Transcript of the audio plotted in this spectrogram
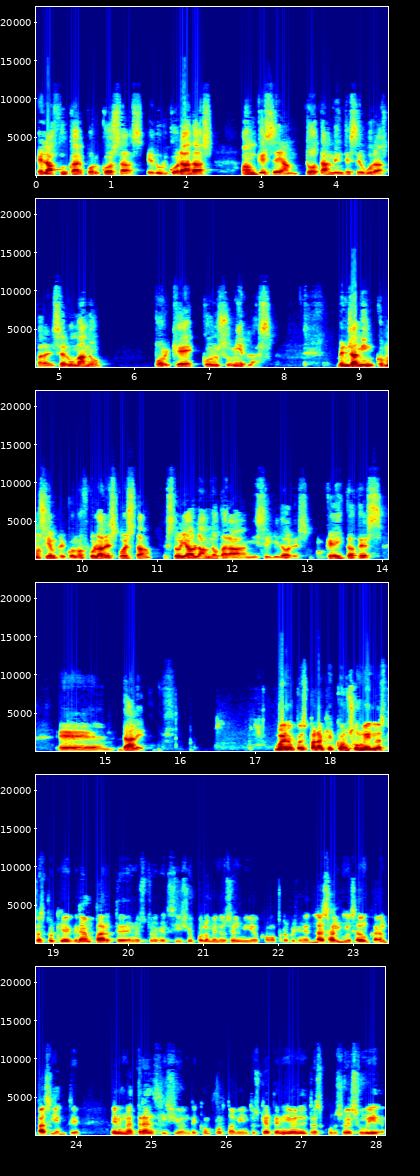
el azúcar por cosas edulcoradas, aunque sean totalmente seguras para el ser humano? ¿Por qué consumirlas? Benjamín, como siempre, conozco la respuesta, estoy hablando para mis seguidores, ¿ok? Entonces, eh, dale. Bueno, pues ¿para qué consumirlas? Pues porque gran parte de nuestro ejercicio, por lo menos el mío como profesional de la salud, es educar al paciente en una transición de comportamientos que ha tenido en el transcurso de su vida.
